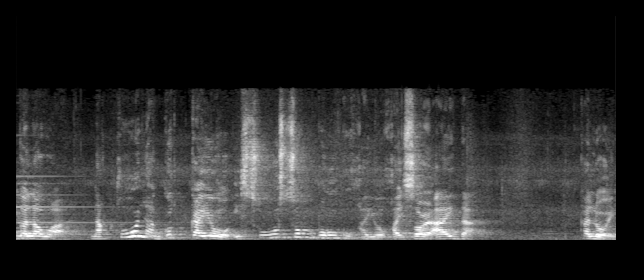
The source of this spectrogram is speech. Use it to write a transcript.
dalawa, naku, lagot kayo. Isusumbong ko kayo kay Sir Aida. Kaloy,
